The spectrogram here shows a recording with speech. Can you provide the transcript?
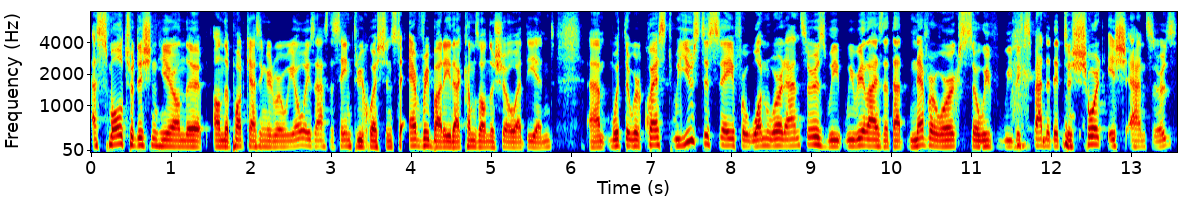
a small tradition here on the on the podcasting grid where we always ask the same three questions to everybody that comes on the show at the end. Um, with the request, we used to say for one word answers. We we realized that that never works, so we've we've expanded it to short-ish answers.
